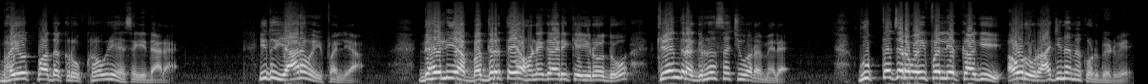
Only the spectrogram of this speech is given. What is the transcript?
ಭಯೋತ್ಪಾದಕರು ಕ್ರೌರ್ಯ ಎಸಗಿದ್ದಾರೆ. ಇದು ಯಾರ ವೈಫಲ್ಯ? ದೆಹಲಿಯ ಭದ್ರತೆಯ ಹೊಣೆಗಾರಿಕೆ ಇರೋದು ಕೇಂದ್ರ ಗೃಹ ಸಚಿವರ ಮೇಲೆ. ಗುಪ್ತಚರ ವೈಫಲ್ಯಕ್ಕಾಗಿ ಅವರು ರಾಜೀನಾಮೆ ಕೊಡಬೇಡ್ವೆ.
